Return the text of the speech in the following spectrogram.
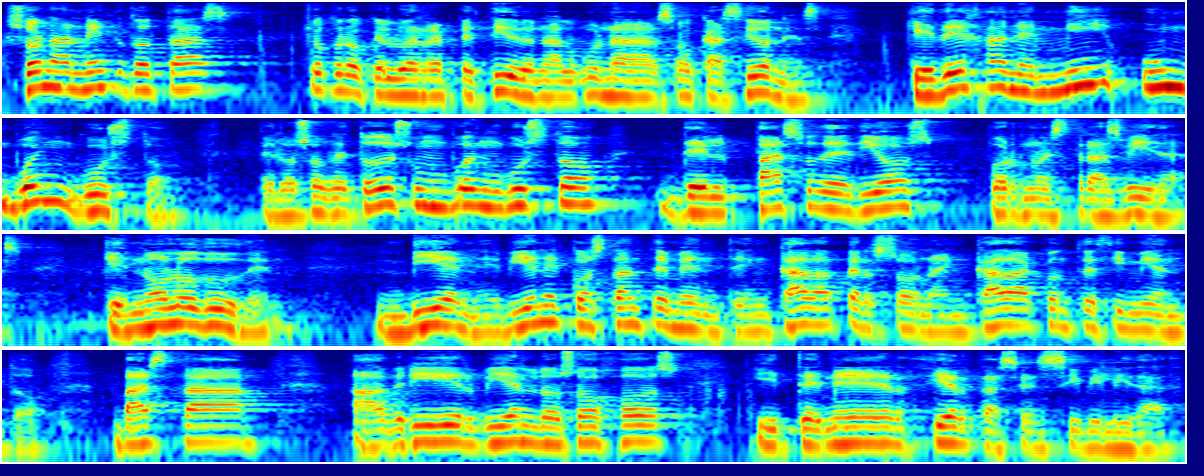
Son anécdotas, yo creo que lo he repetido en algunas ocasiones, que dejan en mí un buen gusto, pero sobre todo es un buen gusto del paso de Dios por nuestras vidas. Que no lo duden, viene, viene constantemente en cada persona, en cada acontecimiento. Basta abrir bien los ojos y tener cierta sensibilidad.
